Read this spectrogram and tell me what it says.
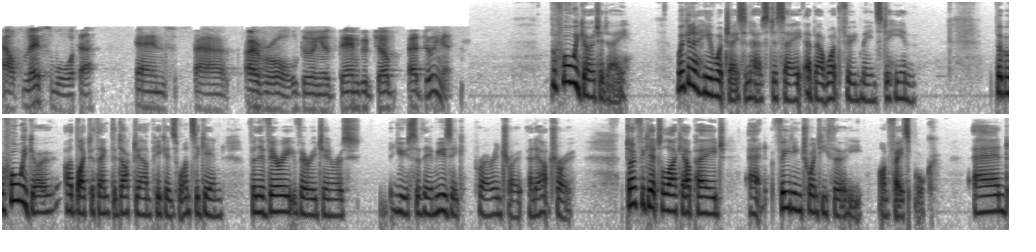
of less water and uh, overall doing a damn good job at doing it. Before we go today, we're going to hear what Jason has to say about what food means to him. But before we go, I'd like to thank the Duck Down Pickers once again for their very, very generous use of their music for our intro and outro. Don't forget to like our page at Feeding2030 on Facebook and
